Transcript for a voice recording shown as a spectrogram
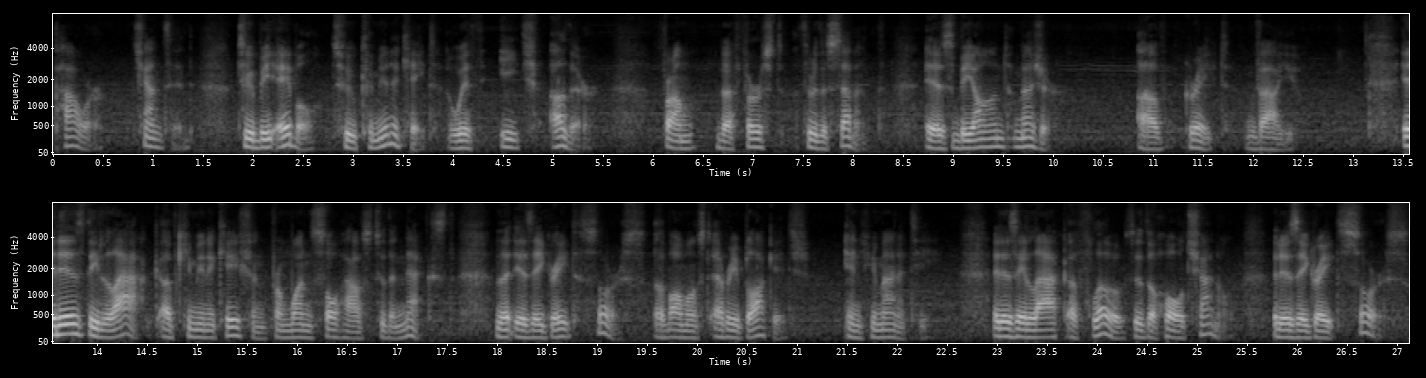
power chanted, to be able to communicate with each other from the first through the seventh is beyond measure of great value. It is the lack of communication from one soul house to the next that is a great source of almost every blockage in humanity. It is a lack of flow through the whole channel that is a great source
